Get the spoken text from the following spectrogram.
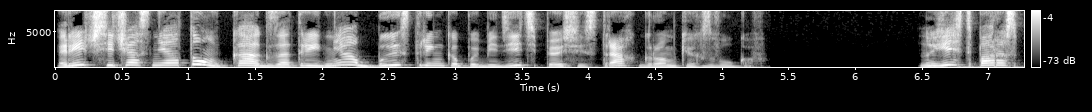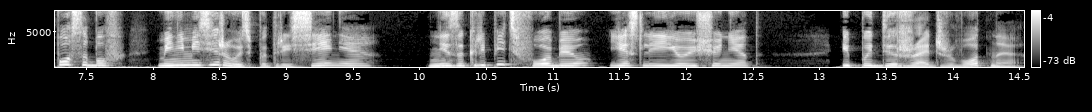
Речь сейчас не о том, как за три дня быстренько победить пёсий страх громких звуков. Но есть пара способов минимизировать потрясение, не закрепить фобию, если ее еще нет, и поддержать животное,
